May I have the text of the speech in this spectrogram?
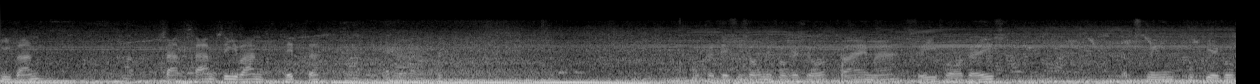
Nice, bán sam sam si bán hết rồi. Okay, this is only for a time, eh? three four days. That's mean to be a good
